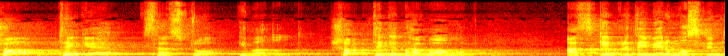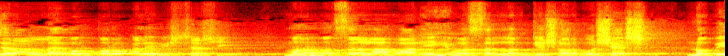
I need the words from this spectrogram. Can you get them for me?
সব থেকে শ্রেষ্ঠ ইবাদত সব থেকে ভালো আমল। আজকে পৃথিবীর মুসলিম যারা আল্লাহ এবং পরকালে বিশ্বাসী, মোহাম্মদ সাল্লাহ আলহি ওয়াসাল্লামকে সর্বশেষ নবী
